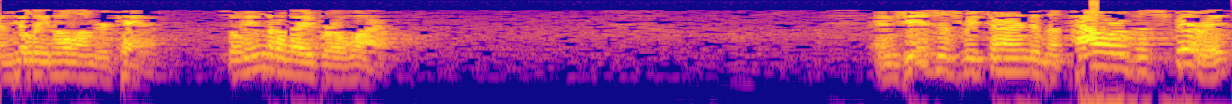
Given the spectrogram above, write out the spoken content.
until he no longer can. So he went away for a while. And Jesus returned in the power of the Spirit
